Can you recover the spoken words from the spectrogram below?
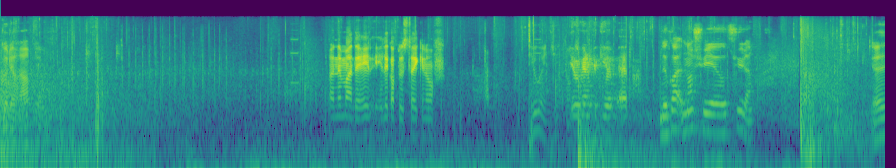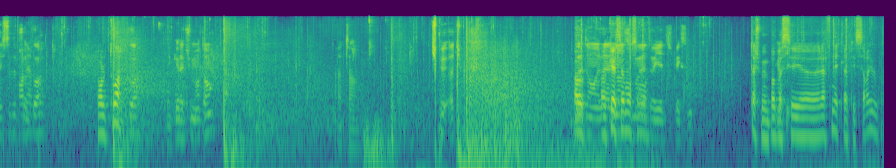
On galère Oh, never mind, the hel helicopter's taking off. T'es où, NG Yeah, we're gonna pick you up. Uh, De quoi? Non, je suis euh, au-dessus là. Euh, de le toit. dans le toit. Quoi Thank Là, tu m'entends? Attends. Tu peux. Ah, tu peux pas. Ah, Attends, là, ok, non, c'est bon, c'est bon. hein. Putain, je peux même pas Merci. passer euh, la fenêtre là, t'es sérieux quoi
